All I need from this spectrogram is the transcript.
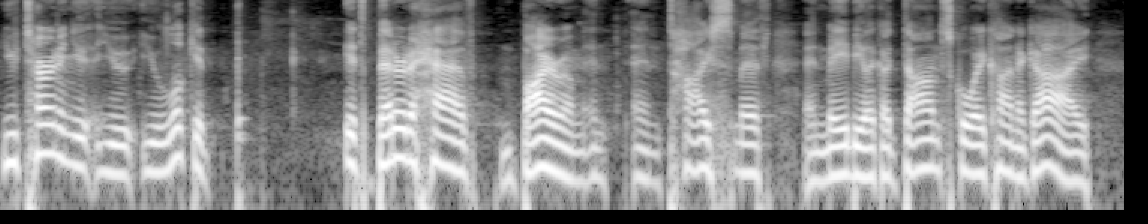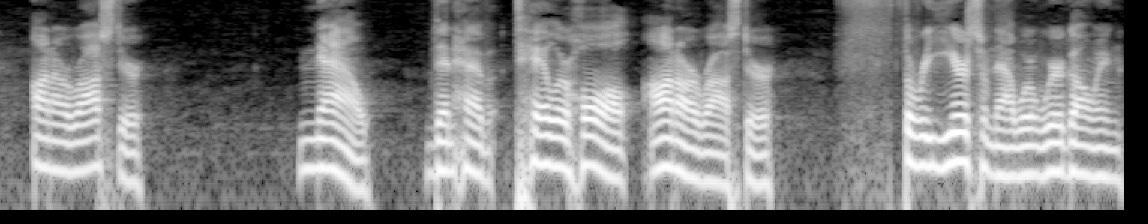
you turn and you you you look at it's better to have Byram and and Ty Smith and maybe like a Donskoi kind of guy on our roster now than have Taylor Hall on our roster three years from now where we're going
